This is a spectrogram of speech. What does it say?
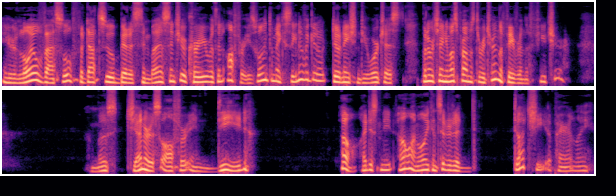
Your loyal vassal, Fadatsu Beresimba, has sent you a courier with an offer. He's willing to make a significant donation to your war chest, but in return you must promise to return the favor in the future. Most generous offer indeed. Oh, I just need... Oh, I'm only considered a duchy, apparently.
